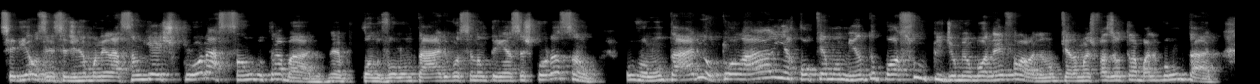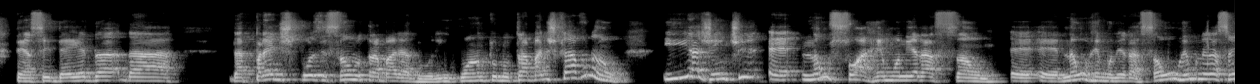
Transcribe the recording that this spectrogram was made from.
Seria a ausência de remuneração e a exploração do trabalho, né? Quando voluntário você não tem essa exploração. O voluntário, eu estou lá e a qualquer momento eu posso pedir o meu boné e falar, olha, não quero mais fazer o trabalho voluntário. Tem essa ideia da, da da predisposição do trabalhador, enquanto no trabalho escravo não. E a gente, é, não só a remuneração, é, é, não remuneração, ou remuneração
